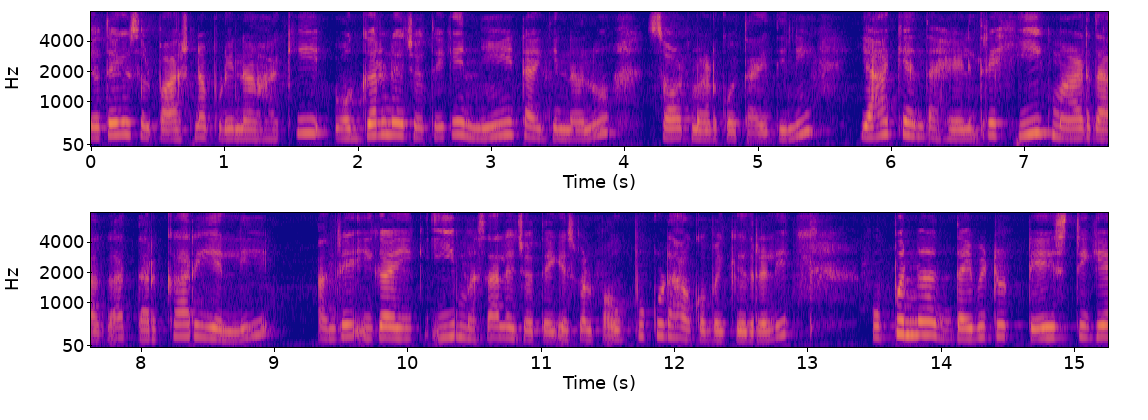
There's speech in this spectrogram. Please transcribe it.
ಜೊತೆಗೆ ಸ್ವಲ್ಪ ಅರಿಶಿನ ಪುಡಿನ ಹಾಕಿ ಒಗ್ಗರಣೆ ಜೊತೆಗೆ ನೀಟಾಗಿ ನಾನು ಸಾರ್ಟ್ ಮಾಡ್ಕೋತಾ ಇದ್ದೀನಿ. ಯಾಕೆ ಅಂತ ಹೇಳಿದರೆ, ಹೀಗೆ ಮಾಡಿದಾಗ ತರಕಾರಿಯಲ್ಲಿ, ಅಂದರೆ ಈಗ ಈ ಈ ಮಸಾಲೆ ಜೊತೆಗೆ ಸ್ವಲ್ಪ ಉಪ್ಪು ಕೂಡ ಹಾಕೋಬೇಕು ಇದರಲ್ಲಿ. ಉಪ್ಪನ್ನು ದಯವಿಟ್ಟು ಟೇಸ್ಟಿಗೆ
